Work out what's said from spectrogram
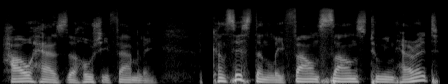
how has the Hoshi family consistently found sons to inherit?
